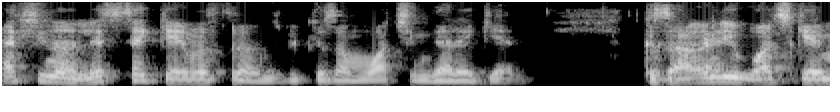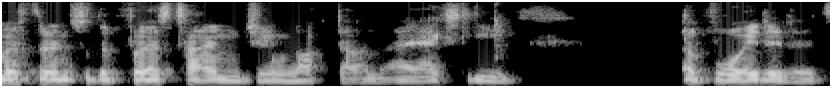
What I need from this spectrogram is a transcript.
Actually, no. Let's take Game of Thrones because I'm watching that again. Because I only watched Game of Thrones for the first time during lockdown. I actually avoided it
